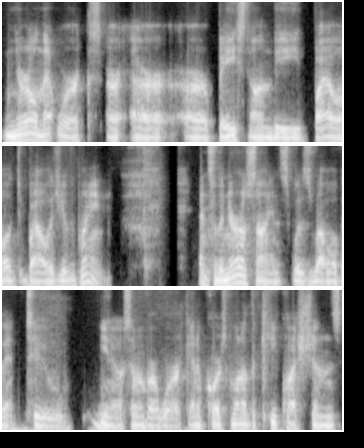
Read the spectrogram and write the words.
neural networks are, are, are based on the biology, biology of the brain. And so the neuroscience was relevant to, you know, some of our work. And of course, one of the key questions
